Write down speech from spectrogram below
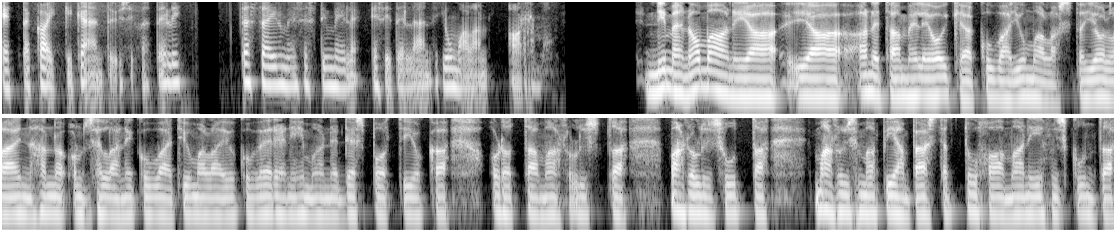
että kaikki kääntyisivät. Eli tässä ilmeisesti meille esitellään Jumalan armo. Nimenomaan ja, ja annetaan meille oikea kuva Jumalasta. Jollainhan on sellainen kuva, että Jumala on joku verenhimoinen despotti, joka odottaa mahdollista, mahdollisuutta mahdollisimman pian päästä tuhoamaan ihmiskunta.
